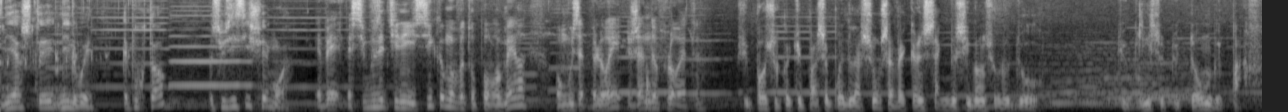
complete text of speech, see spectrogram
Ni acheté, ni loué. Et pourtant, je suis ici chez moi. Eh bien, si vous étiez né ici, comme votre pauvre mère, on vous appellerait Jeanne de Florette. Je suppose que tu passes près de la source avec un sac de ciment sur le dos. Tu glisses, tu tombes et paf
